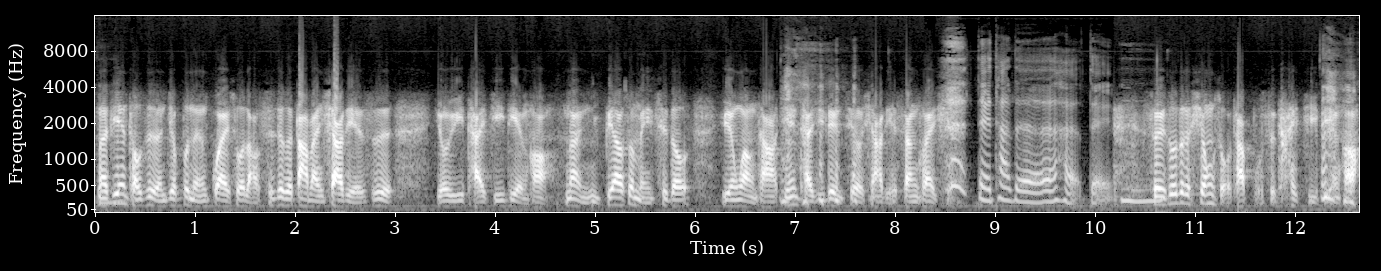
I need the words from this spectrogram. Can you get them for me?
那今天投资人就不能怪说老师这个大盘下跌是。由于台积电哈，那你不要说每次都冤枉他。今天台积电只有下跌三块钱，对他的很对，所以说这个凶手它不是台积电哈，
